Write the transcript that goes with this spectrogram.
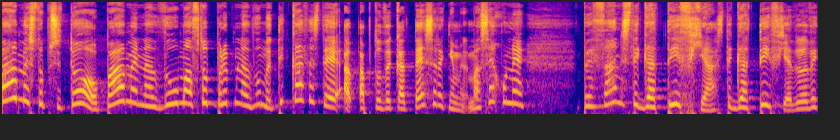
πάμε στο ψητό. Πάμε να δούμε αυτό που πρέπει να δούμε. Τι κάθεστε α- από το 14 και μετά. Μας έχουν πεθάνεις στην κατήφια. Στην κατήφια. Δηλαδή,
